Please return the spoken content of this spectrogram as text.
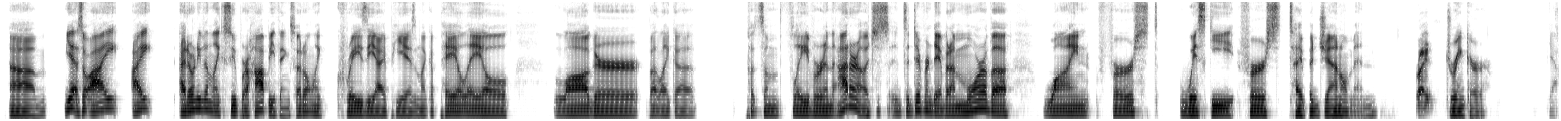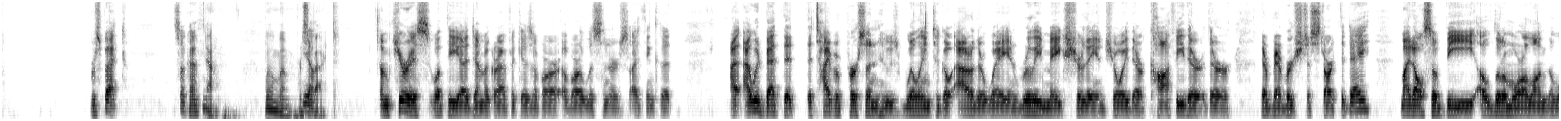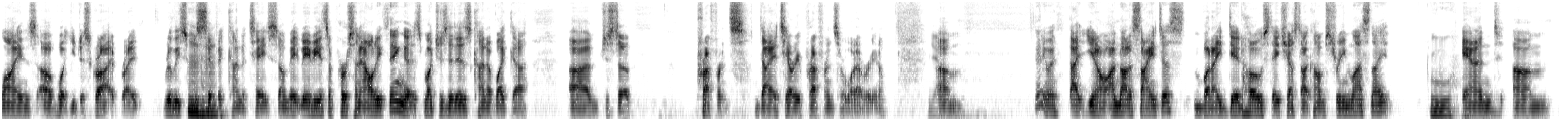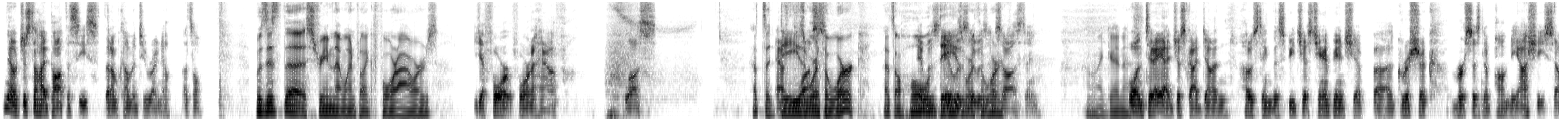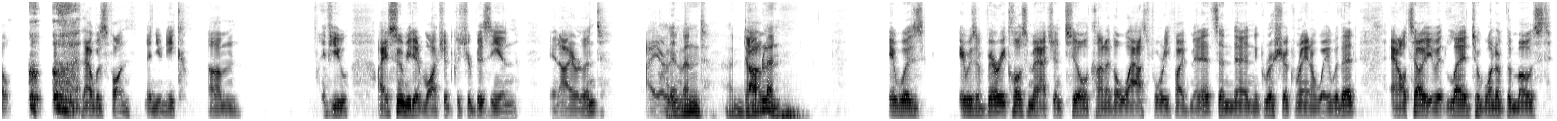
Um, yeah. So I I I don't even like super hoppy things. So I don't like crazy IPAs. I'm like a pale ale lager, but like a put some flavor in. I don't know. It's just it's a different day. But I'm more of a wine first, whiskey first type of gentleman right drinker. Yeah. Respect it's okay Yeah. Boom, boom. Yeah. Respect. i'm curious what the uh, demographic is of our of our listeners i think that I, I would bet that the type of person who's willing to go out of their way and really make sure they enjoy their coffee their their their beverage to start the day might also be a little more along the lines of what you described right? Really specific kind of taste. So may, maybe it's a personality thing as much as it is kind of like a uh, just a preference dietary preference or whatever you know? Yeah. um, anyway, I you know I'm not a scientist, but I did host a chess.com stream last night, Ooh. and um, you know just a hypothesis that I'm coming to right now. That's all. Was this the stream that went for like four hours? Yeah, four four and a half plus. That's a F day's plus. worth of work. That's a whole was, day's was, worth it was of work. exhausting. Oh my goodness. Well, and today I just got done hosting the Speed Chess Championship, uh, Grischuk versus Nepomniachtchi. So that was fun and unique. Um, if you, I assume you didn't watch it because you're busy in in Ireland. Ireland. Ireland, uh, Dublin. it was it was a very close match until kind of the last 45 minutes and then Grischuk ran away with it and I'll tell you it led to one of the most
